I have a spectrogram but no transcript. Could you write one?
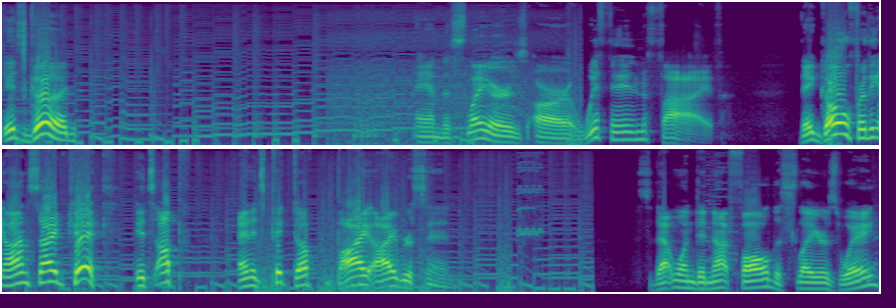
It's good. and the Slayers are within five. They go for the onside kick. It's up, and it's picked up by Iverson. So that one did not fall the Slayers' way.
